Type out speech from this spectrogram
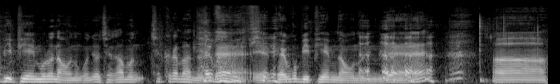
105bpm으로 나오는군요. 제가 한번 체크를 해봤는데 105bpm, 예, 105bpm 나오는데 아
